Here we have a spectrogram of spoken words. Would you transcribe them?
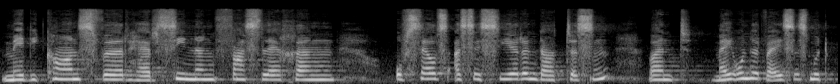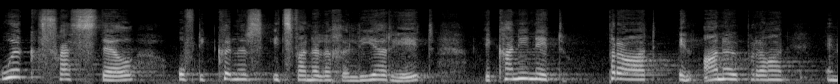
met die kans vir hersiening, vaslegging of selfs assessering daartussen want my onderwysers moet ook vasstel of die kinders iets van hulle geleer het Jy kan nie net praat en aanhou praat en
